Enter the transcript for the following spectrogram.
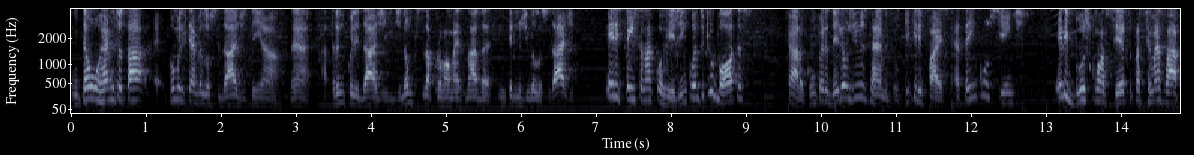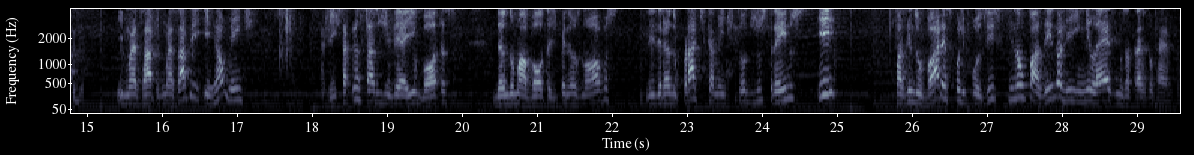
Então o Hamilton tá, como ele tem a velocidade, tem a, né, a tranquilidade de não precisar provar mais nada em termos de velocidade, ele pensa na corrida. Enquanto que o Bottas, cara, o companheiro dele é o Lewis Hamilton. O que, que ele faz? É até inconsciente. Ele busca um acerto para ser mais rápido. E mais rápido, mais rápido. E realmente, a gente está cansado de ver aí o Bottas dando uma volta de pneus novos liderando praticamente todos os treinos e fazendo várias pole positions e não fazendo ali em milésimos atrás do Hamilton.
